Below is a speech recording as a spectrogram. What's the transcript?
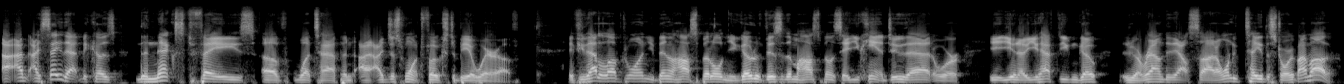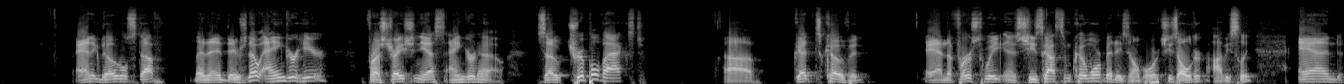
I, I say that because the next phase of what's happened, I, I, just want folks to be aware of. If you've had a loved one, you've been in the hospital, and you go to visit them in the hospital and say you can't do that, or you, know you have to, you can go around to the outside. I want to tell you the story of my mother anecdotal stuff. And there's no anger here. Frustration, yes. Anger, no. So triple vaxed, uh, gets COVID. And the first week, and she's got some comorbidities on board. She's older, obviously. And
